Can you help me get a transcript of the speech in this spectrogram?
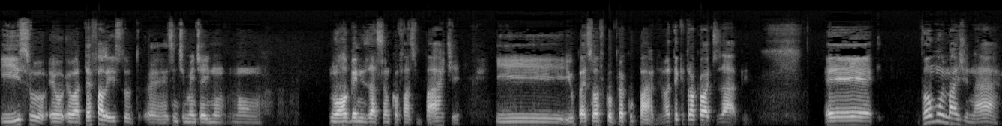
E isso, eu, eu até falei isso é, recentemente aí num, num numa organização que eu faço parte e, e o pessoal ficou preocupado. Vai ter que trocar o WhatsApp. É, vamos imaginar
